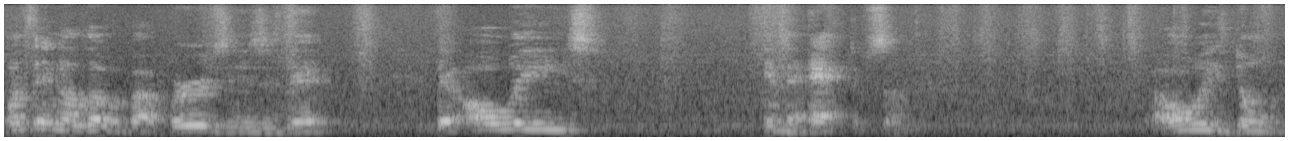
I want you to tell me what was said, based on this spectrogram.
One thing I love about birds is, is that they're always in the act of something. They're always doing.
